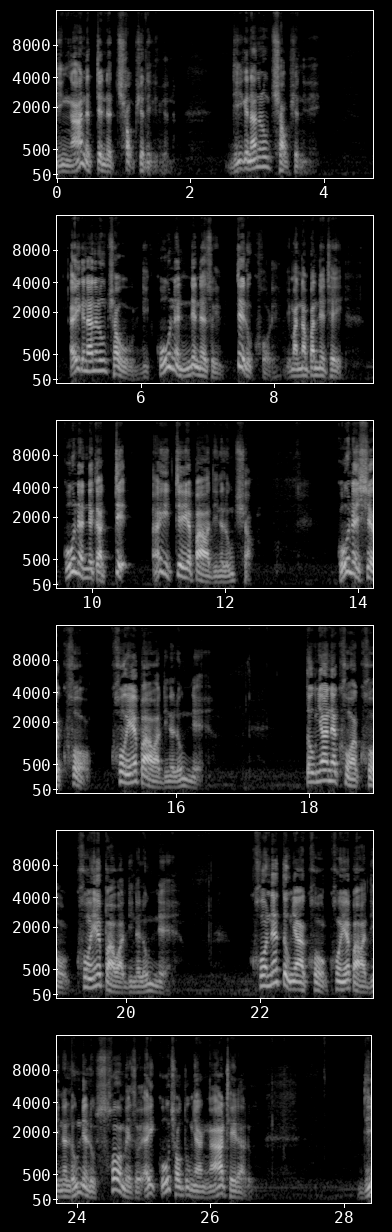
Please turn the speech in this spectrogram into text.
ဒီ9နဲ့1နဲ့6ဖြစ်နေပြီဗျာဒီကနန်းနှလုံး6ဖြစ်နေတယ်အဲ့ဒီကနန်းနှလုံး6ကိုဒီ9နဲ့1နဲ့ဆိုရင်1လို့ခေါ်တယ်ဒီမှာနံပါတ်1ထဲ9နဲ့1က1 အဲ့ဒီ1ရပါဒီနှလုံး6 9နဲ့8ခေါ်ခေါ်ရပါပါဒီနှလုံးနဲ့တုံညနဲ့ခွန်ကခွန်ခွန်ရဲ့ပါဝါဒီနှလုံးနဲ့ခွန်နဲ့တုံညခွန်ခွန်ရဲ့ပါဝါဒီနှလုံးနဲ့လို့ဆော့မယ်ဆိုရင်အဲ့96တုံည9ထဲတာလို့ဒီ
